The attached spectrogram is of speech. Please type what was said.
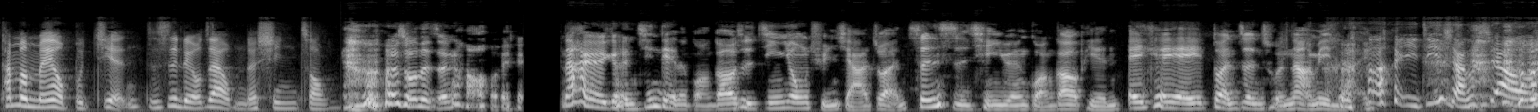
他们没有不见，只是留在我们的心中。说的真好哎。那还有一个很经典的广告是《金庸群侠传》生死情缘广告片，A.K.A. 段正淳纳命来，已经想笑了。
